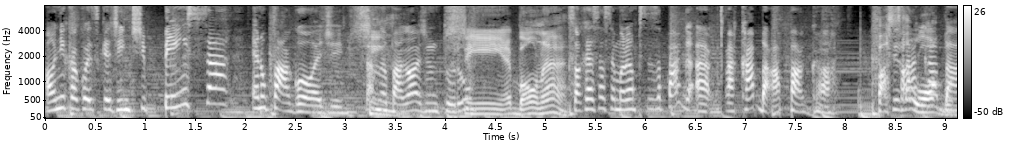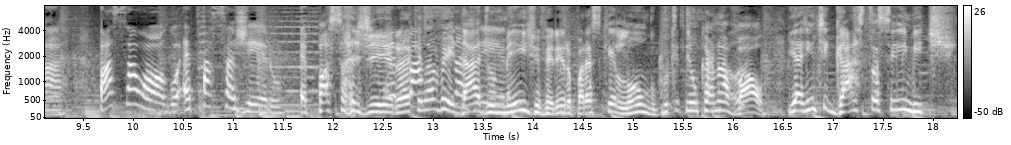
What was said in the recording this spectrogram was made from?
a única coisa que a gente pensa é no pagode. Sabe no pagode, no turu? Sim, é bom, né? Só que essa semana precisa pagar, ah, acabar, apagar. Passa logo, acabar. né? Passa logo, é passageiro. É passageiro. É É, que na verdade passageiro. o mês de fevereiro parece que é longo porque tem um carnaval e a gente gasta sem limite.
